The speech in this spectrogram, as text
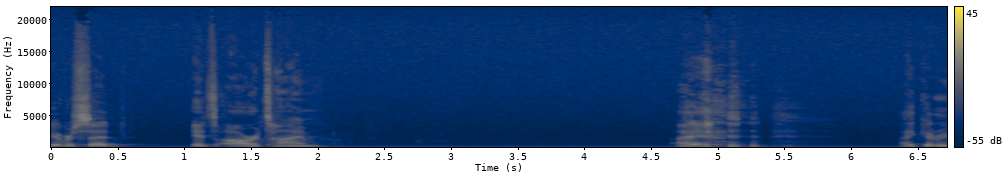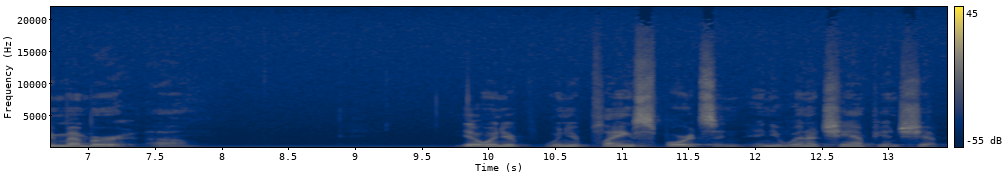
You ever said, it's our time? I, I can remember, um, you know, when you're, when you're playing sports and, and you win a championship,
